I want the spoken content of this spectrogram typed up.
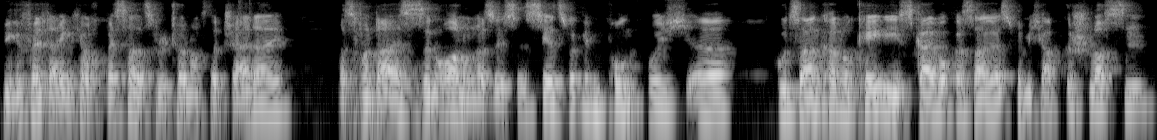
Mir gefällt er eigentlich auch besser als Return of the Jedi. Also von daher ist es in Ordnung. Also es ist jetzt wirklich ein Punkt, wo ich äh, gut sagen kann, okay, die Skywalker-Saga ist für mich abgeschlossen.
